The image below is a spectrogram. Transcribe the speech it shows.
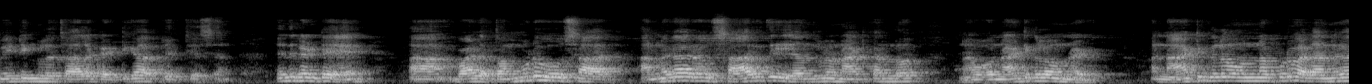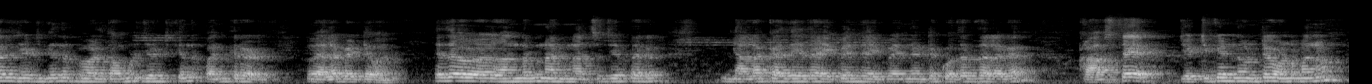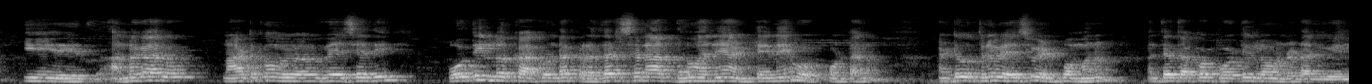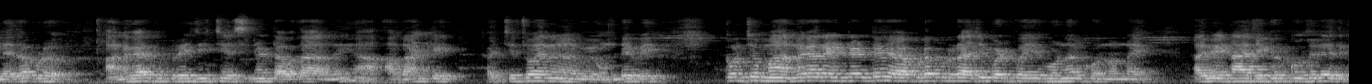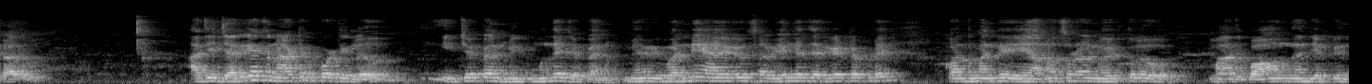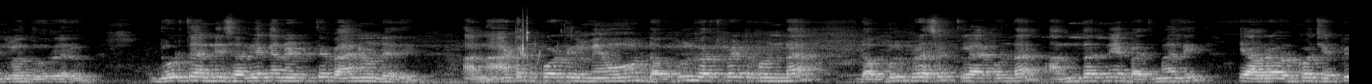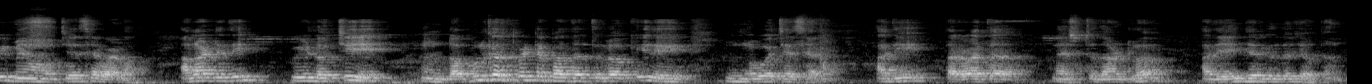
మీటింగ్లో చాలా గట్టిగా అబ్జెక్ట్ చేశాను. ఎందుకంటే వాళ్ళ తమ్ముడు సా అన్నగారు సారథి అందులో నాటకంలో నా- ఓ నాటికలో ఉన్నాడు. ఆ నాటికలో ఉన్నప్పుడు వాళ్ళ అన్నగారు చెట్టు కింద వాళ్ళ తమ్ముడు చెట్టు కింద పనికిరాడు. నువ్వు ఎలా పెట్టేవాడు ఏదో అందరూ నాకు నచ్చ చెప్పారు. అలా కాదు ఏదో అయిపోయింది అయిపోయింది అంటే కుదరదు అలాగా. కాస్తే జట్టు కింద ఉంటే ఉండమను. ఈ అన్నగారు నాటకం వేసేది పోటీల్లో కాకుండా ప్రదర్శనార్థం అని అంటేనే ఒప్పుకుంటాను. అంటే ఉత్తరం వేసి వెళ్ళిపోమను అంతే తప్ప పోటీల్లో ఉండడానికి వీల్లేదు. అప్పుడు అన్నగారికి ప్రేజ్ ఇచ్చేసినట్టు అవదా అని అలాంటి ఖచ్చితమైనవి ఉండేవి. కొంచెం మా అన్నగారు ఏంటంటే అప్పుడప్పుడు రాజీ పడిపోయే గుణాలు కొన్ని ఉన్నాయి. అవి నా దగ్గర కుదిరేది కాదు. అది జరిగాక నాటక పోటీలు ఇది చెప్పాను మీకు ముందే చెప్పాను. మేము ఇవన్నీ సవ్యంగా జరిగేటప్పుడే కొంతమంది అనవసరమైన వ్యక్తులు మాది బాగుందని చెప్పి ఇందులో దూరారు. దూరితే అన్ని సవ్యంగా నడిపితే బాగానే ఉండేది. ఆ నాటక పోటీలు మేము డబ్బులు ఖర్చు పెట్టకుండా డబ్బులు ప్రసక్తి లేకుండా అందరినీ బతిమాలి ఎవరెవరికో చెప్పి మేము చేసేవాళ్ళం. అలాంటిది వీళ్ళు వచ్చి డబ్బులు ఖర్చు పెట్టే పద్ధతిలోకి వచ్చేసారు అది తర్వాత నెక్స్ట్ దాంట్లో అది ఏం జరిగిందో చెబుతాను.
